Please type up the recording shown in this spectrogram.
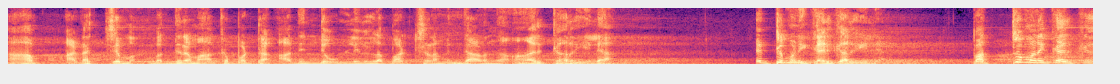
ആ അടച്ച് ഭദ്രമാക്കപ്പെട്ട അതിന്റെ ഉള്ളിലുള്ള ഭക്ഷണം എന്താണെന്ന് ആർക്കറിയില്ല? എട്ട് മണിക്കാർക്ക് അറിയില്ല പത്ത് മണിക്കാർക്ക്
